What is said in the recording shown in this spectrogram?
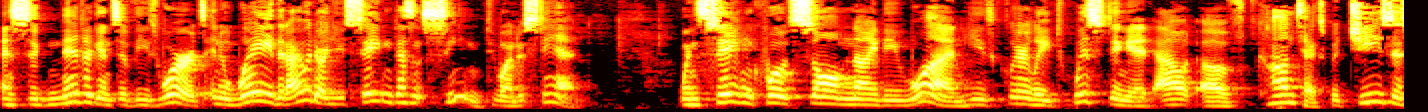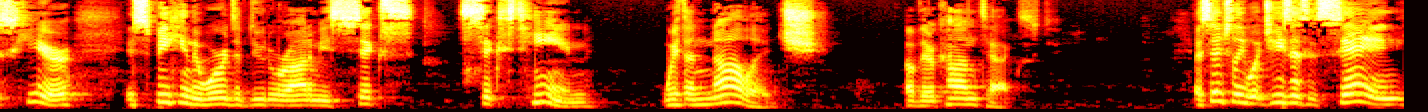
and significance of these words in a way that I would argue Satan doesn't seem to understand. When Satan quotes Psalm 91, he's clearly twisting it out of context. But Jesus here is speaking the words of Deuteronomy 6 16 with a knowledge of their context. Essentially, what Jesus is saying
